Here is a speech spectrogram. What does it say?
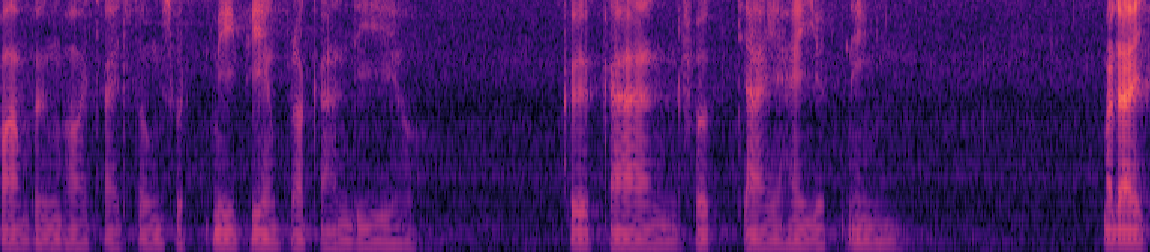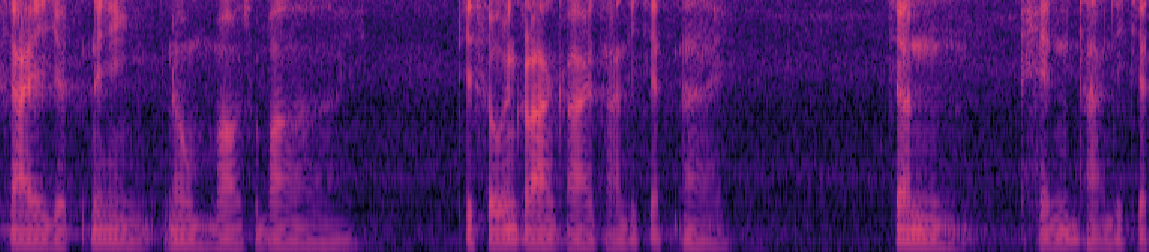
ความพึงพอใจสูงสุดมีเพียงประการเดียว คือการฝึกใจให้หยุดนิ่งเมื่อใดใจหยุดนิ่งนุ่มเบาสบาย ที่ศูนย์กลางกายฐานที่เจ็ดได้ จนเห็นฐานที่เจ็ด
